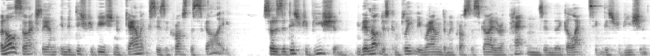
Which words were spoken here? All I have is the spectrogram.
and also actually in in the distribution of galaxies across the sky. So there's a distribution. They're not just completely random across the sky. There are patterns in the galactic distribution.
